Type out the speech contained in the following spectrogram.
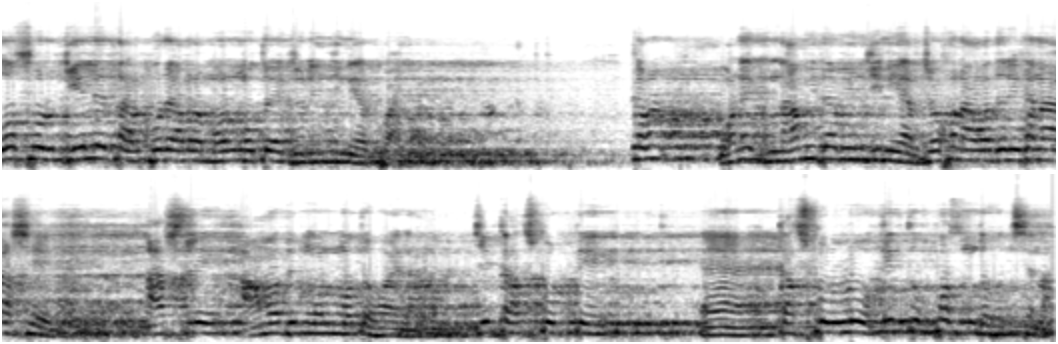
বছর গেলে তারপরে আমরা মন মতো একজন ইঞ্জিনিয়ার পাই। কারণ অনেক নামি দামি ইঞ্জিনিয়ার যখন আমাদের এখানে আসে, আসলে আমাদের মন মতো হয় না। যে কাজ করতে কাজ করল কিন্তু পছন্দ হচ্ছে না।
